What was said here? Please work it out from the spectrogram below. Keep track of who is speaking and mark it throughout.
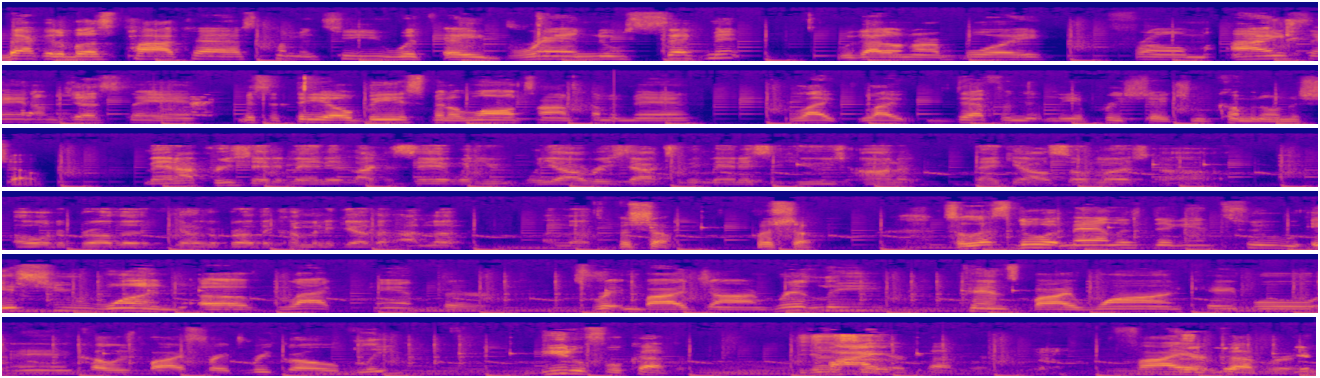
Speaker 1: Back of the Bus podcast coming to you with a brand new segment. We got on our boy from I ain't saying I'm just saying Mr. Theo B. It's been a long time coming, man. Like, like, definitely appreciate you coming on the show.
Speaker 2: Man, I appreciate it, man. It, like I said, when you when y'all reached out to me, man, it's a huge honor. Thank y'all so much. Uh, older brother, younger brother coming together. I love it. I love it.
Speaker 1: For sure. For sure. So let's do it, man. Let's dig into issue one of Black Panther. It's written by John Ridley, pens by Juann Cabal, and colors by Frederico Blee. Beautiful cover.
Speaker 2: Yes,
Speaker 1: Fire
Speaker 2: sir.
Speaker 1: cover. Fire cover.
